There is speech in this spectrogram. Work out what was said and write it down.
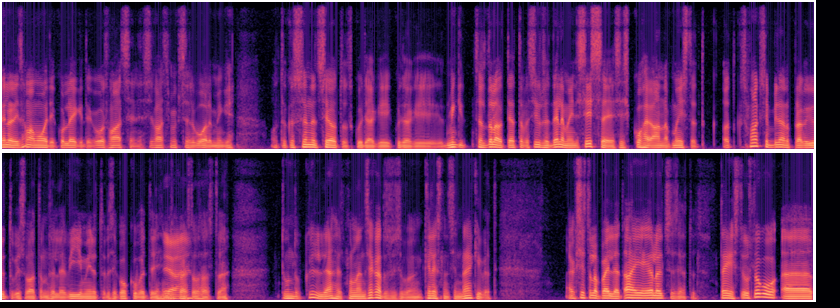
meil oli samamoodi kolleegidega koos vaatasin ja siis vaatasime üksteisele poole mingi oota, kas see on nüüd seotud kuidagi, kuidagi, mingid, seal tulevad teatavad sisulised elemendid sisse ja siis kohe annab mõista, et oot, kas ma oleksin pidanud praegu Youtube'is vaatama selle viieminutilise kokkuvõtte esimesest kahest osast või? Tundub küll jah, et ma olen segaduses juba, kellest nad siin räägivad. aga siis tuleb välja, et aa, ei, ei ole üldse seotud. täiesti uus lugu äh,,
